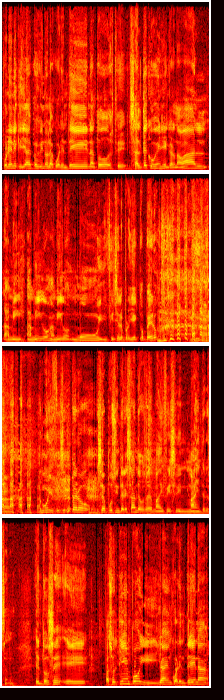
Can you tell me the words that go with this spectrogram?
Ponele que ya después vino la cuarentena, todo, este, salté con ella en carnaval, a mis amigos, amigos, muy difícil el proyecto, pero muy difícil, pero se puso interesante, o sea, es más difícil y más interesante. Entonces, eh, pasó el tiempo y ya en cuarentena,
